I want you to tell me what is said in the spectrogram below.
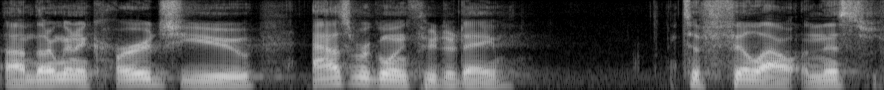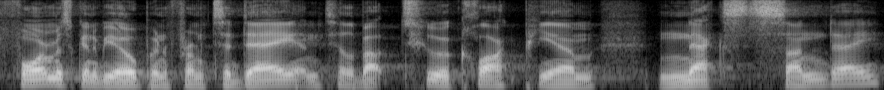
um, that I'm going to encourage you, as we're going through today, to fill out. And this form is going to be open from today until about 2 o'clock p.m. next Sunday.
